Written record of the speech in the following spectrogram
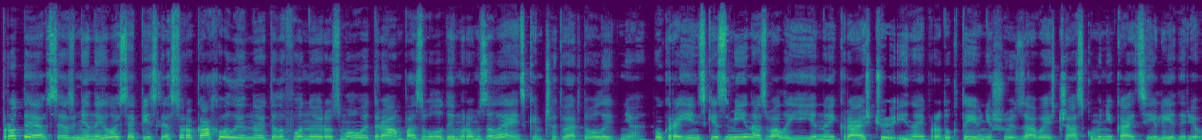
Проте все змінилося після 40-хвилинної телефонної розмови Трампа з Володимиром Зеленським 4 липня. Українські змі назвали її найкращою і найпродуктивнішою за весь час комунікації лідерів.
